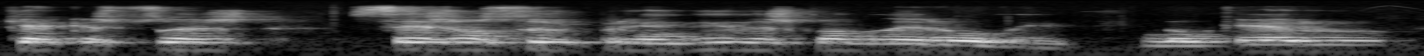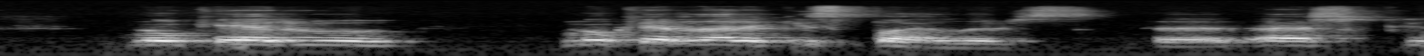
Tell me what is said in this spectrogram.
quero que as pessoas sejam surpreendidas quando lerem o livro. Não quero, não quero, não quero dar aqui spoilers. Uh, acho que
